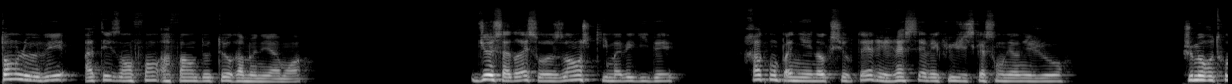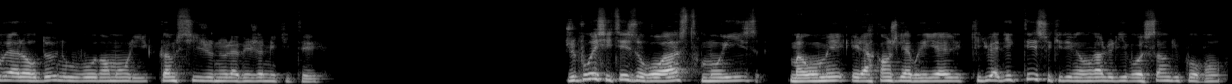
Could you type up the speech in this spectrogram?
t'enlever à tes enfants afin de te ramener à moi. Dieu s'adresse aux anges qui m'avaient guidé raccompagner Enoch sur terre et rester avec lui jusqu'à son dernier jour. Je me retrouvai alors de nouveau dans mon lit, comme si je ne l'avais jamais quitté. Je pourrais citer Zoroastre, Moïse, Mahomet et l'archange Gabriel, qui lui a dicté ce qui deviendra le livre saint du Coran.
